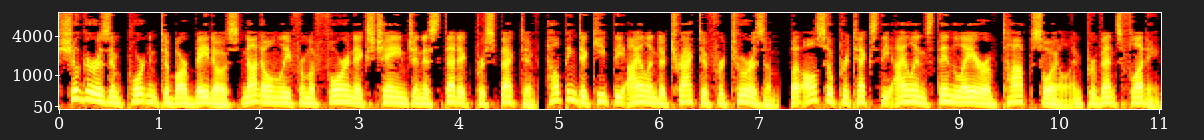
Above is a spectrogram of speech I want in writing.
Sugar is important to Barbados not only from a foreign exchange and aesthetic perspective, helping to keep the island attractive for tourism, but also protects the island's thin layer of topsoil and prevents flooding.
